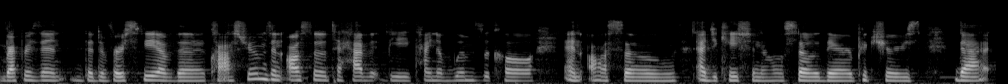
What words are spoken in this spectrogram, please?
represent the diversity of the classrooms and also to have it be kind of whimsical and also educational. So there are pictures that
